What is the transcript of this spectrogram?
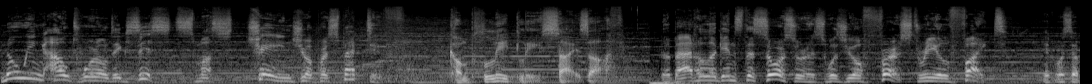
Knowing Outworld exists must change your perspective. Completely, Syzoth. The battle against the sorcerers was your first real fight. It was a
